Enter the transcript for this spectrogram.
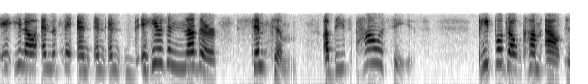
it, you know and the th- and and and here's another symptom of these policies people don't come out to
